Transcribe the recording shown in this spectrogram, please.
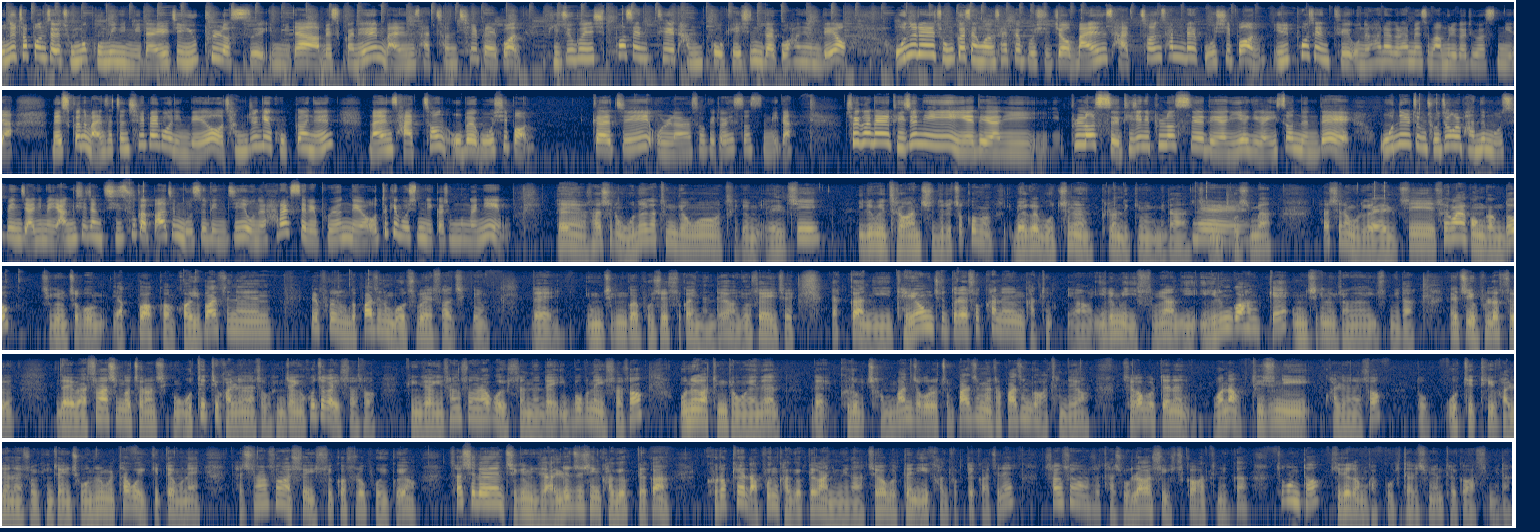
오늘 첫 번째 종목 고민입니다. LG U 플러스입니다. 매수가는 14,700원, 비중은 10% 담고 계신다고 하는데요. 오늘의 종가 상황 살펴보시죠. 14,350원, 1% 오늘 하락을 하면서 마무리가 되었습니다. 매수가는 14,700원인데요. 장중계 고가는 14,550원까지 올라서기도 했었습니다. 최근에 디즈니에 대한 이 플러스, 디즈니 플러스에 대한 이야기가 있었는데 오늘 좀 조정을 받는 모습인지 아니면 양시장 지수가 빠진 모습인지 오늘 하락세를 보였네요. 어떻게 보십니까, 전문가님? 네, 사실은 오늘 같은 경우 지금 LG 이름이 들어간 주들이 조금 맥을 못 추는 그런 느낌입니다. 네. 지금 보시면 사실은 우리가 LG 생활 건강도 지금 조금 약보합권 거의 빠지는 1% 정도 빠지는 모습에서 지금 네 움직인 걸 보실 수가 있는데요. 요새 이제 약간 이 대형주들에 속하는 같은 어, 이름이 있으면 이 이름과 함께 움직이는 경향이 있습니다. LG U 플러스 네 말씀하신 것처럼 지금 OTT 관련해서 굉장히 호재가 있어서 굉장히 상승을 하고 있었는데 이 부분에 있어서 오늘 같은 경우에는 네 그룹 전반적으로 좀 빠지면서 빠진 것 같은데요. 제가 볼 때는 워낙 디즈니 관련해서 또 OTT 관련해서 굉장히 좋은 흐름을 타고 있기 때문에 다시 상승할 수 있을 것으로 보이고요. 사실은 지금 이제 알려주신 가격대가 그렇게 나쁜 가격대가 아닙니다. 제가 볼 때는 이 가격대까지는 상승하면서 다시 올라갈 수 있을 것 같으니까 조금 더 기대감 갖고 기다리시면 될 것 같습니다.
